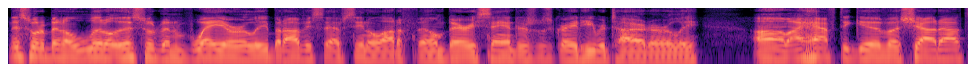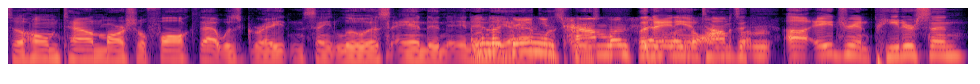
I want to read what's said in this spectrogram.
This would have been a little. This would have been way early, but obviously, I've seen a lot of film. Barry Sanders was great. He retired early. Um, I have to give a shout out to hometown Marshall Faulk. That was great in St. Louis and in, in And Indianapolis. Tomlinson LaDainian was awesome. Uh, Adrian Peterson.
